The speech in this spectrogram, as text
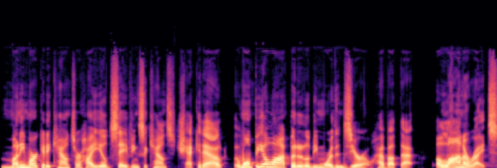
money market accounts or high yield savings accounts. Check it out. It won't be a lot, but it'll be more than zero. How about that? Alana writes,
